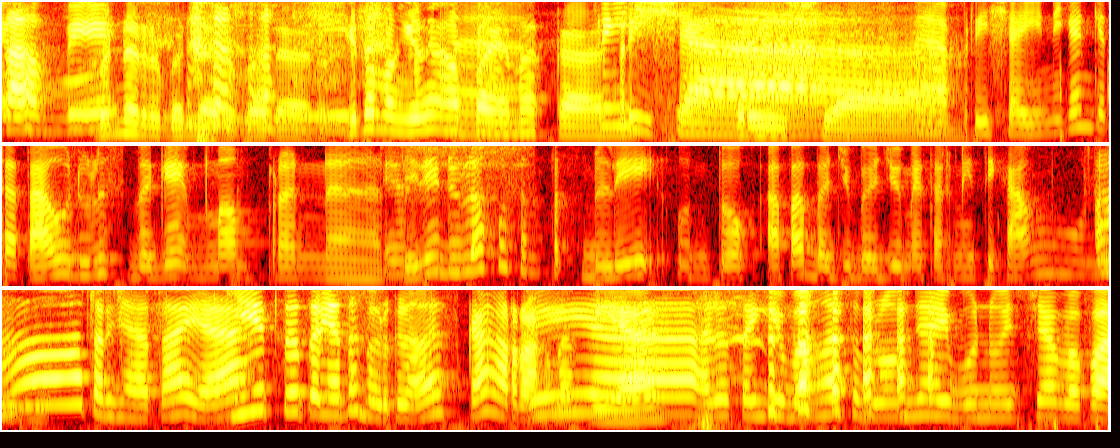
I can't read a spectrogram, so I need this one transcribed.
tapi Bener bener bener Kita manggilnya apa Nah, enak kan Prisya. Prisya Nah, Prisya ini kan kita tahu dulu sebagai mompreneur. Yes. Jadi dulu aku sempat beli untuk apa baju-baju maternity kamu dulu. ah ternyata ya. Gitu, ternyata baru kenalnya sekarang tapi ya. Iya, aduh thank you banget sebelumnya Ibu Nucha, Bapak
